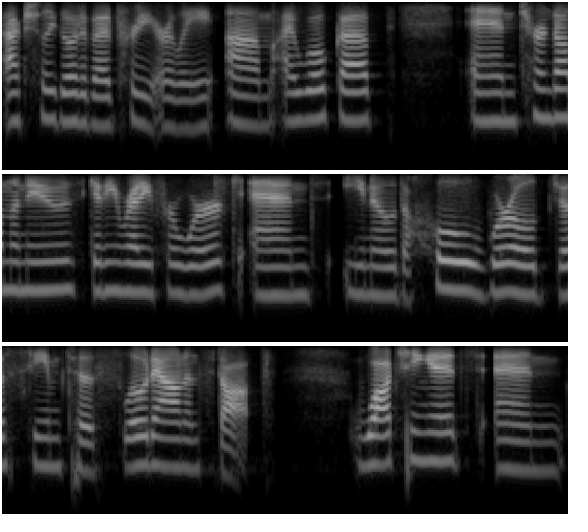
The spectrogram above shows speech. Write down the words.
actually go to bed pretty early. Um, I woke up and turned on the news, getting ready for work, and you know the whole world just seemed to slow down and stop. Watching it and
